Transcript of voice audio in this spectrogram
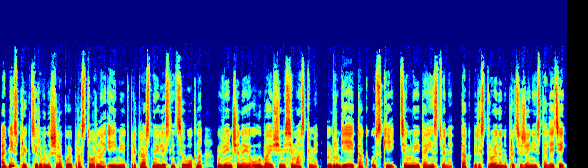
Одни спроектированы широко и просторно и имеют прекрасные лестницы и окна, увенчанные улыбающимися масками. Другие так узки, темные и таинственны, так перестроены на протяжении столетий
